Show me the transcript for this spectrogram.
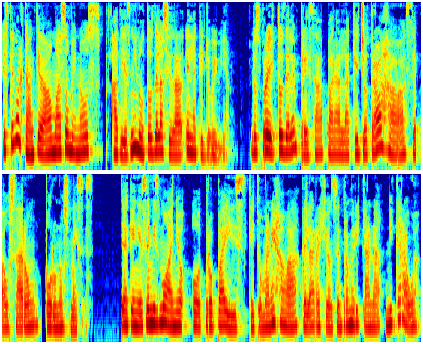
Este volcán quedaba más o menos a 10 minutos de la ciudad en la que yo vivía. Los proyectos de la empresa para la que yo trabajaba se pausaron por unos meses, ya que en ese mismo año otro país que yo manejaba de la región centroamericana, Nicaragua,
